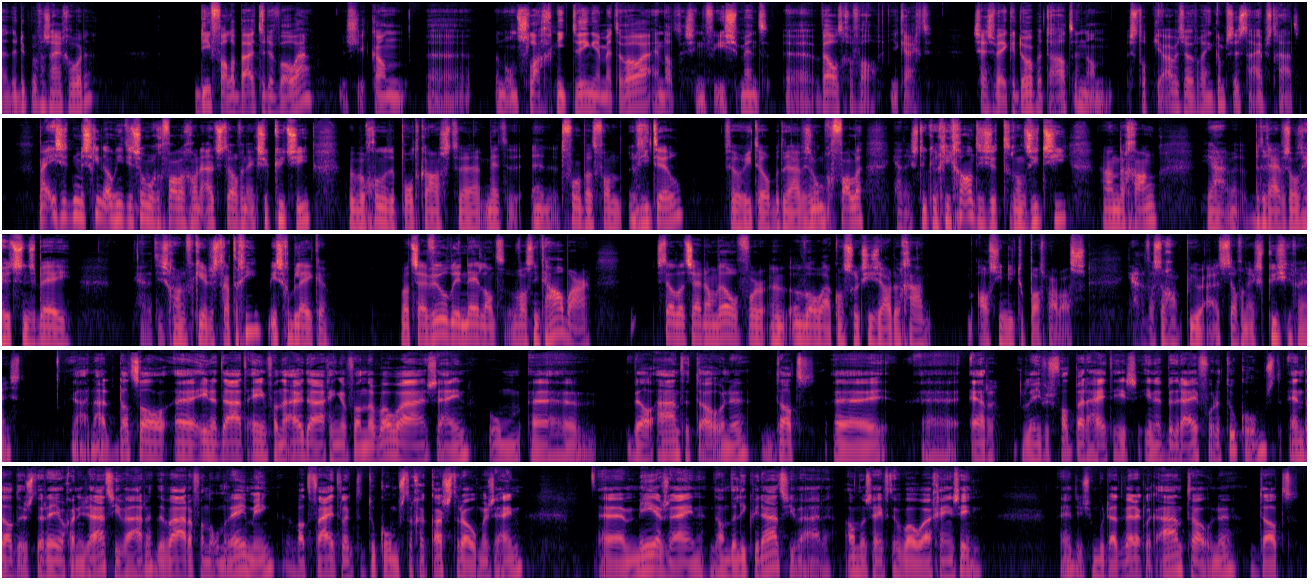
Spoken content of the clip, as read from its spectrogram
de dupe van zijn geworden. Die vallen buiten de WOA. Dus je kan een ontslag niet dwingen met de WOA. En dat is in faillissement uh, wel het geval. Je krijgt zes weken doorbetaald en dan stopt je arbeidsovereenkomst en sta je op straat. Maar is het misschien ook niet in sommige gevallen gewoon uitstel van executie? We begonnen de podcast met het voorbeeld van retail. Veel retailbedrijven zijn omgevallen. Ja, er is natuurlijk een gigantische transitie aan de gang. Ja, bedrijven zoals Hudson's Bay. Ja, dat is gewoon een verkeerde strategie, is gebleken. Wat zij wilden in Nederland was niet haalbaar. Stel dat zij dan wel voor een, WOA-constructie zouden gaan als die nu toepasbaar was. Ja, dat was toch een puur uitstel van executie geweest. Ja, nou, dat zal uh, inderdaad een van de uitdagingen van de WOA zijn. Om uh, wel aan te tonen dat uh, er levensvatbaarheid is in het bedrijf voor de toekomst. En dat dus de reorganisatiewaarde, de waarde van de onderneming, wat feitelijk de toekomstige kaststromen zijn, meer zijn dan de liquidatiewaarde. Anders heeft de WOA geen zin dus je moet daadwerkelijk aantonen dat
